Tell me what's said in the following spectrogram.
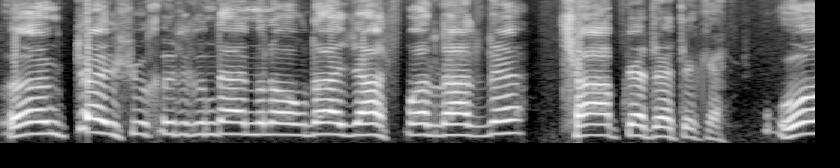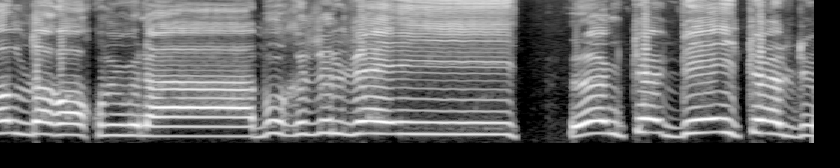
ушу кыргындай моногудай жаш балдарды чаап кетет экен. Ол дагы окуйгуна бул кызыл бейит өңчө бейит өлдү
